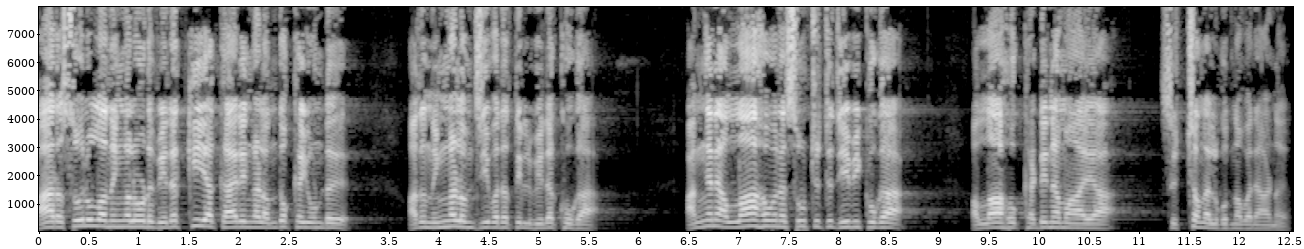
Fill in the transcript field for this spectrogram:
ആ റസൂലുള്ള നിങ്ങളോട് വിലക്കിയ കാര്യങ്ങൾ എന്തൊക്കെയുണ്ട് അത് നിങ്ങളും ജീവിതത്തിൽ വിലക്കുക. അങ്ങനെ അള്ളാഹുവിനെ സൂക്ഷിച്ച് ജീവിക്കുക. അള്ളാഹു കഠിനമായ ശിക്ഷ നൽകുന്നവനാണ്.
